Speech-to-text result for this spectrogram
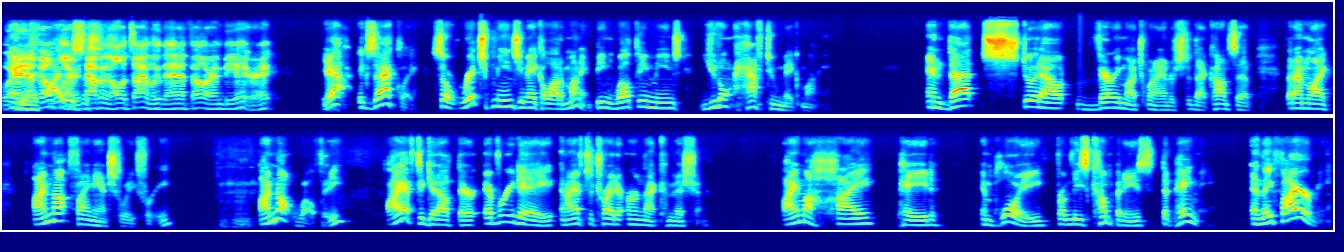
Well, and NFL players happen all the time. Look at the NFL or NBA, right? Yeah, exactly. So rich means you make a lot of money. Being wealthy means you don't have to make money. And that stood out very much when I understood that concept that I'm like, I'm not financially free. Mm-hmm. I'm not wealthy. I have to get out there every day and I have to try to earn that commission. I'm a high paid employee from these companies that pay me and they fire me,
